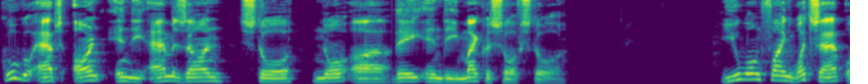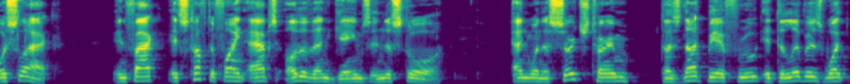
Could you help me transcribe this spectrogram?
Google apps aren't in the Amazon store, nor are they in the Microsoft store. You won't find WhatsApp or Slack. In fact, it's tough to find apps other than games in the store. And when a search term does not bear fruit, it delivers what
